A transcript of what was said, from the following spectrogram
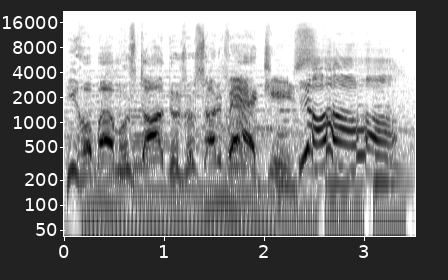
e roubamos todos os sorvetes! Bandidos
